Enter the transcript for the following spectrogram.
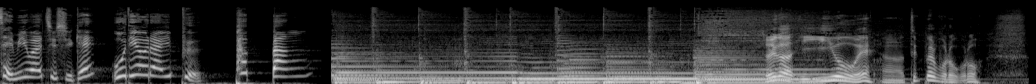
재미와 지식의 오디오 life 팟빵 저희가 이 2호에 어, 특별 부록으로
